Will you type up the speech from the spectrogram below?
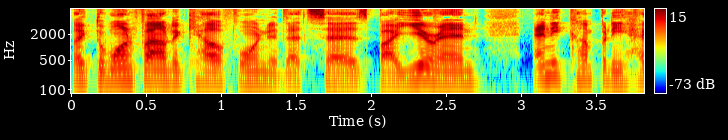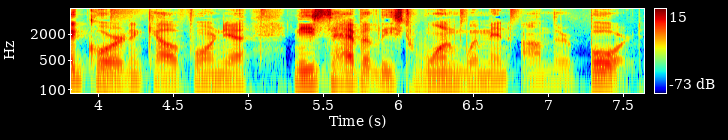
Like the one found in California that says by year end, any company headquartered in California needs to have at least one woman on their board.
